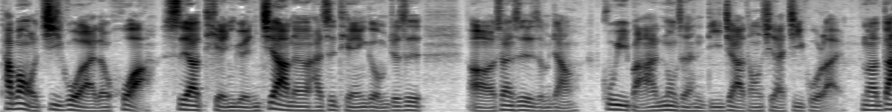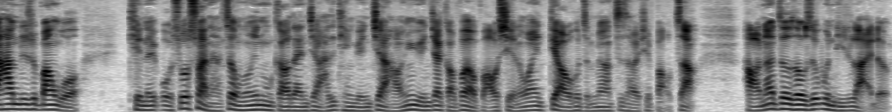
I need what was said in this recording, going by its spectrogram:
他帮我寄过来的话是要填原价呢，还是填一个我们就是啊、算是怎么讲？故意把它弄成很低价的东西来寄过来，那但他就是帮我填了。我说算了，这种东西那么高单价，还是填原价好，因为原价搞不好保险，万一掉了或怎么样，至少有些保障。好，那这时候是问题就来了，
